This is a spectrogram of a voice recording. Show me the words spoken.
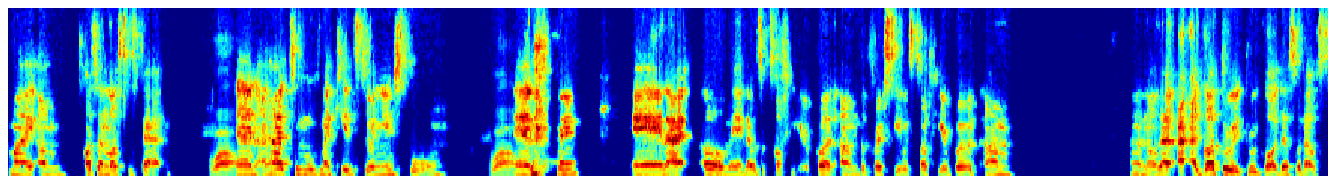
my um husband lost his dad, Wow. and I had to move my kids to a new school, wow. and and I oh man, that was a tough year. But um, the first year was tough year, but um, I don't know that I, I got through it through God. That's what I was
